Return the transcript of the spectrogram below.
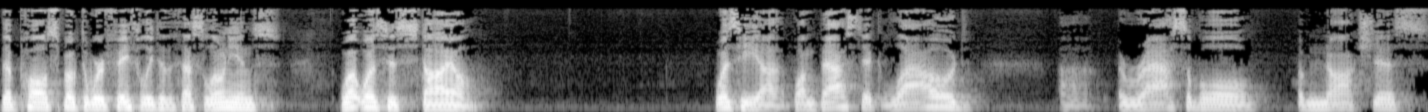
that Paul spoke the word faithfully to the Thessalonians. What was his style? Was he a bombastic, loud, uh, irascible, obnoxious,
